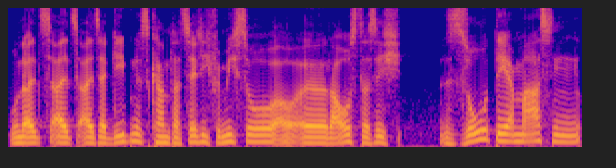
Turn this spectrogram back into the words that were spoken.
Und als, als, als Ergebnis kam tatsächlich für mich so äh, raus, dass ich so dermaßen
